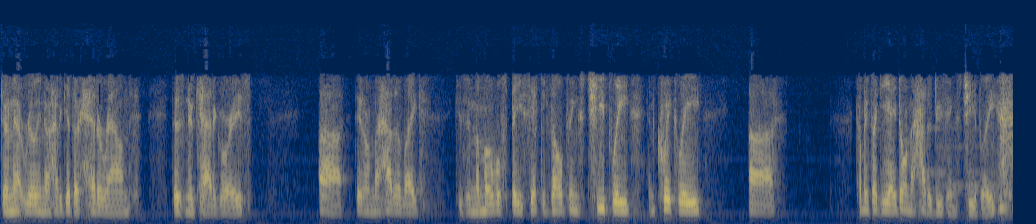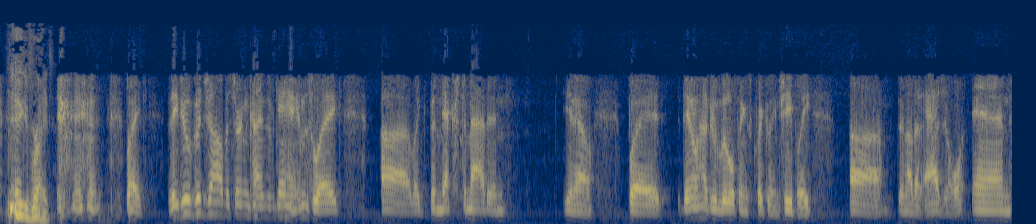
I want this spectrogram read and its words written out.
do not really know how to get their head around those new categories. Uh, they don't know how to like because in the mobile space you have to develop things cheaply and quickly. Uh, companies like EA don't know how to do things cheaply. Yeah, right. like they do a good job at certain kinds of games, like uh, like the next Madden, you know, but they don't know how to do little things quickly and cheaply. Uh, they're not that agile, and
